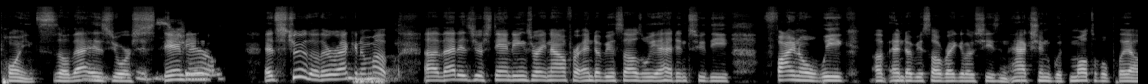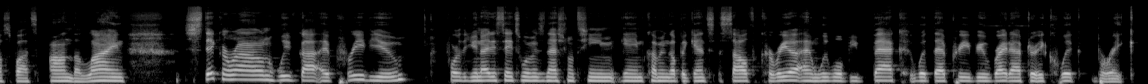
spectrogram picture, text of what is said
points. So that is your it's standing. True. It's true though; they're racking them up. Uh, that is your standings right now for NWSL as we head into the final week of NWSL regular season action with multiple playoff spots on the line. Stick around; we've got a preview for the United States Women's National Team game coming up against South Korea, and we will be back with that preview right after a quick break.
